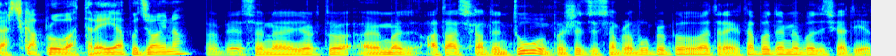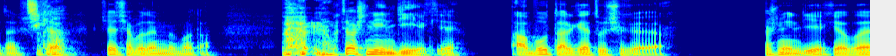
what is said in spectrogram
Tash çka prova të reja po gjojnë? Për besën e jo këto, ata s'kanë tentuar, po shihet që s'kanë provuar për prova të reja. Këta po dojnë me bë diçka tjetër. Çka? Çka çka po dojnë me bë ta? Këto është një ndjekje. A u vu target UÇK-ja. Është një ndjekje dhe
